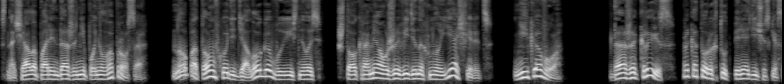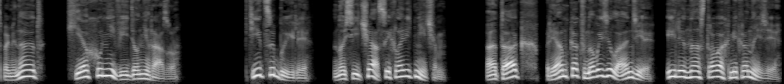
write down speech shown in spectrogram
Сначала парень даже не понял вопроса, но потом в ходе диалога выяснилось, что кроме уже виденных мной ящериц, никого. Даже крыс, про которых тут периодически вспоминают, Хеху не видел ни разу. Птицы были, но сейчас их ловить нечем. А так, прям как в Новой Зеландии или на островах Микронезии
